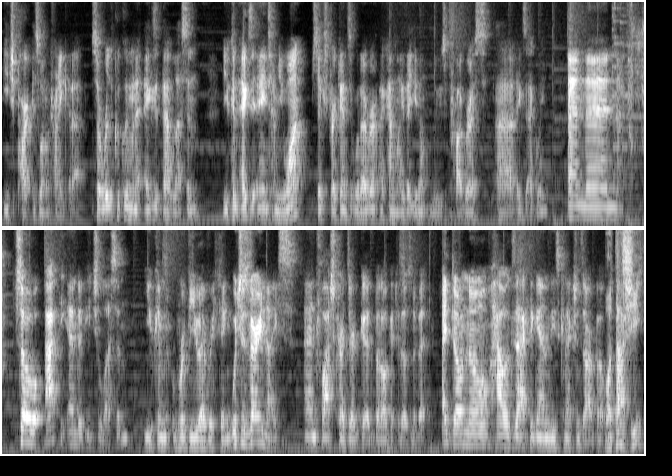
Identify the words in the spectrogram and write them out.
each part is what I'm trying to get at. So really quickly, I'm gonna exit that lesson. You can exit anytime you want, six correct answer, whatever. I kind of like that you don't lose progress uh, exactly. And then so at the end of each lesson, you can review everything, which is very nice, and flashcards are good, but I'll get to those in a bit. I don't know how exact, again, these connections are, but watashi,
